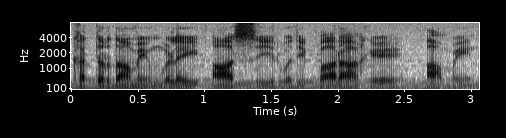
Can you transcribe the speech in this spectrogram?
கத்தர்தாமே உங்களை ஆசீர்வதிப்பாராக. ஆமேன்.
